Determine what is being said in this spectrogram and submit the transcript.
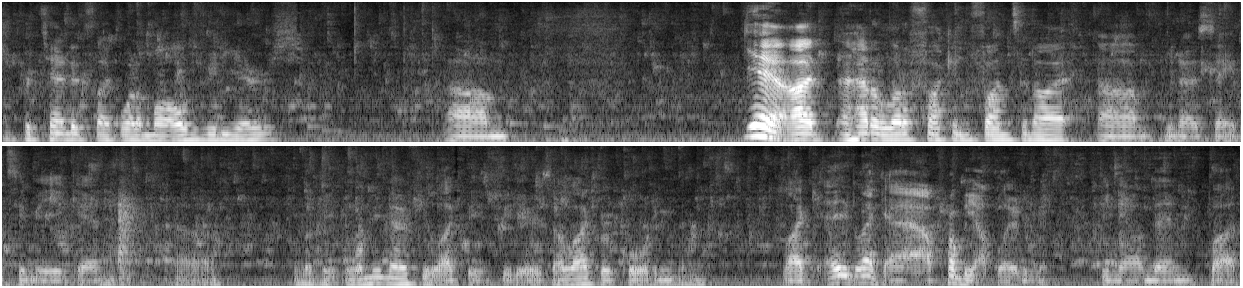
just pretend it's like one of my old videos. Um. Yeah, I, I had a lot of fucking fun tonight. Um, you know, seeing Timmy again. Uh, let me let me know if you like these videos. I like recording them. Like, eh, like uh, I'll probably upload them every now and then, but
